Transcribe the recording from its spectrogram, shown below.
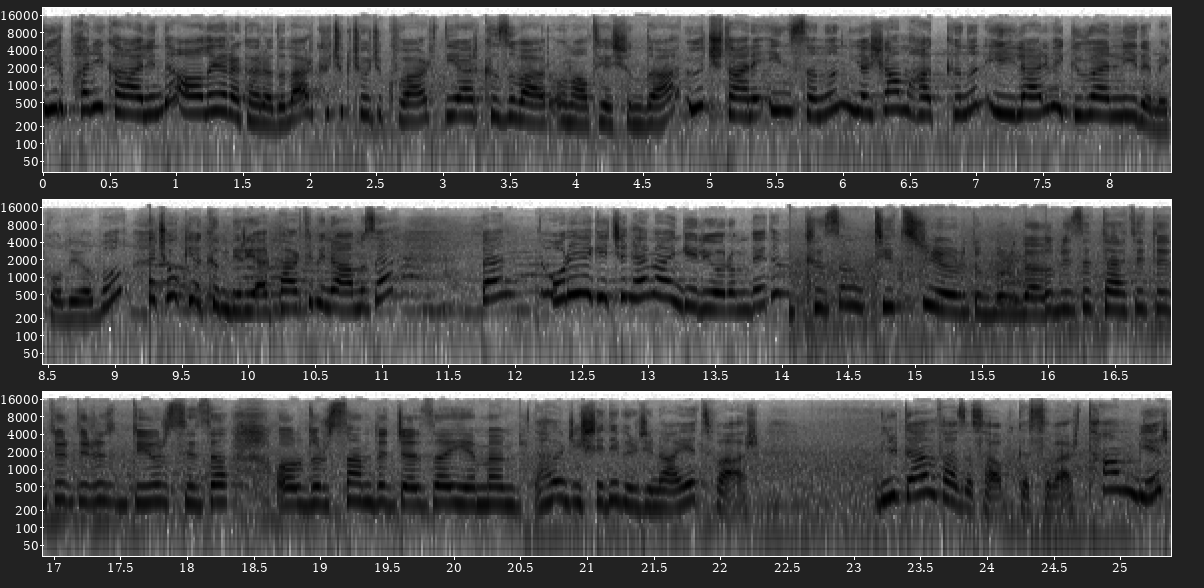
Bir panik halinde ağlayarak aradılar. Küçük çocuk var, diğer kızı var 16 yaşında. Üç tane insanın yaşam hakkının ihlali ve güvenliği demek oluyor bu. Çok yakın bir yer parti binamıza. Ben oraya geçin hemen geliyorum dedim. Kızım titriyordu burada. Bizi tehdit ediyor diyor, diyor size öldürsem de ceza yemem. Daha önce işlediği bir cinayet var birden fazla sabıkası var. Tam bir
